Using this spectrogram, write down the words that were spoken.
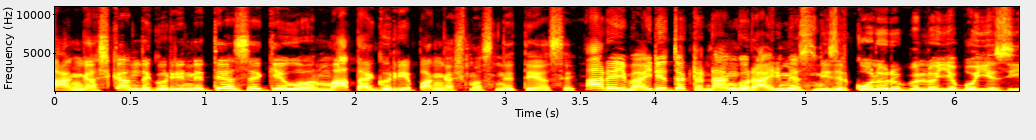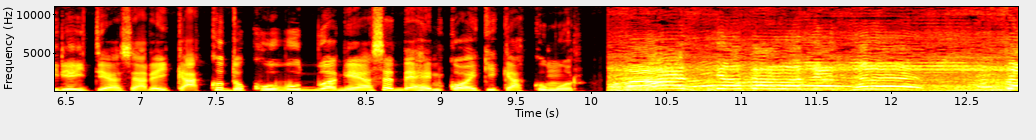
পাঙ্গাস কান্দে করিয়ে নিতে আছে, কেউ আবার মাথায় করিয়ে পাঙ্গাস মাছ নিতে আছে। আর এই বাইরে তো একটা ডাঙ্গর আইর মাছ নিজের কোলের উপরে লইয়া বইয়ে জিরেইতে আছে, আর এই কাকু তো খুব উদ্বাগে আছে, দেখেন কয় কি কাকু মোর আজকে বাংলাদেশ ছেড়ে চলে গেছে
